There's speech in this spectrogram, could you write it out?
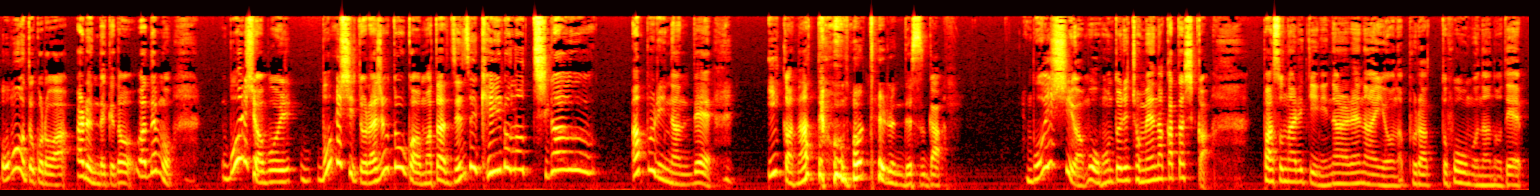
思うところはあるんだけど、まあでも、 Voicy はボイ、 Voicy とラジオトークはまた全然毛色の違うアプリなんで、いいかなって思ってるんですが、 Voicy はもう本当に著名な方しかパーソナリティになられないようなプラットフォームなので、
